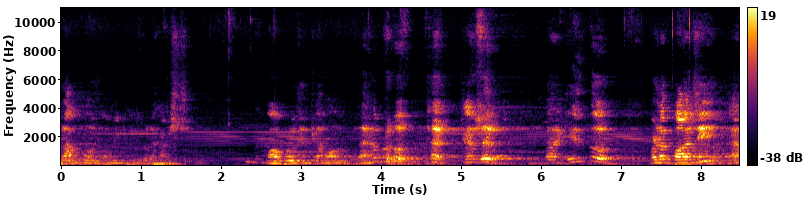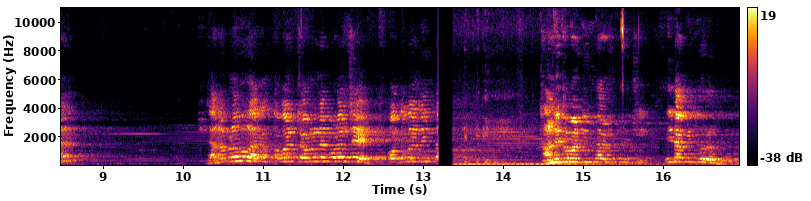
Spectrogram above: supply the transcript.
ব্রাহ্মণ আমি কি করে হাসছি? মহাপ্রভুজি কেমন? হ্যাঁ হ্যাঁ, হ্যাঁ কিন্তু ওটা পাজি হ্যাঁ জানো প্রভু এখন তোমার চরণে পড়েছে নিন্দা? কানে তোমার নিন্দা শুনেছি এটা আমি কি করে ভুলবো?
